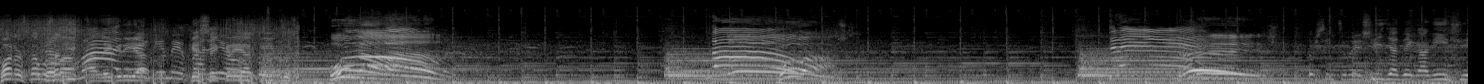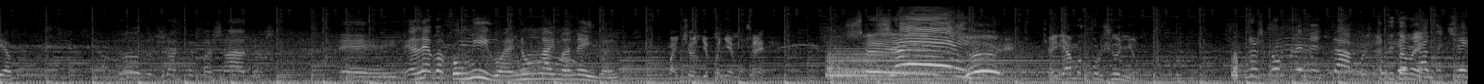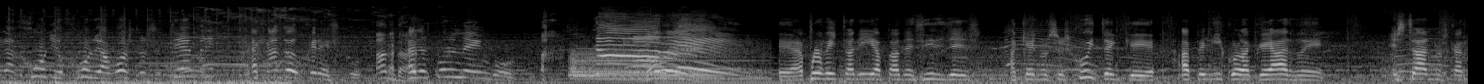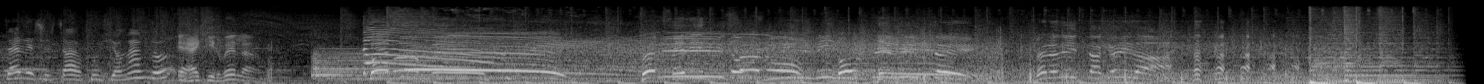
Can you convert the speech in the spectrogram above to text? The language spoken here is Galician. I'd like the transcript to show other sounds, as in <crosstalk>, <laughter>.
Bueno, estamos Pero aquí. Alegría que, que se crea aquí. Pues... ¡Una! ¡Dos! ¡Dos! ¡Tres! ¡Tres! Ilha de Galicia, todos os antepasados, eh, eleva comigo, eh, non hai maneira. Eh. Paixón lle poñemos, eh? Seis! Seis! Seis. Seríamos por xuño. Nos complementamos, porque cando chega junio, julio, agosto, setembro, é cando eu cresco. Anda. E despois mengo. <laughs> Nove! Eh, aproveitaría para decirles a que nos escuiten que a película que arde está nos carteles, está funcionando. E hai que ir vela. ¡Feliz, ¡Feliz, ¡Feliz, 2020. 2020! ¡Benedicta, querida! <laughs>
